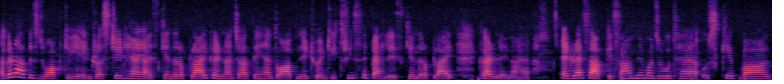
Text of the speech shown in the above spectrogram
अगर आप इस जॉब के लिए इंटरेस्टेड हैं या इसके अंदर अप्लाई करना चाहते हैं तो आपने ट्वेंटी थ्री से पहले इसके अंदर अप्लाई कर लेना है। एड्रेस आपके सामने मौजूद है, उसके बाद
